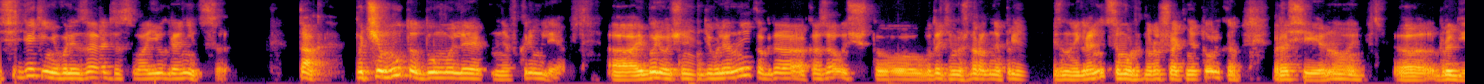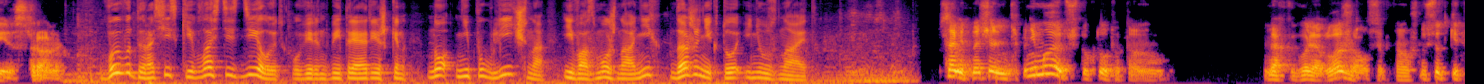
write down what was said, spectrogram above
сидеть и не вылезать за свою границу. Так, почему-то думали в Кремле. А, и были очень удивлены, когда оказалось, что вот эти международные признанные границы может нарушать не только Россия, но и э, другие страны. Выводы российские власти сделают, уверен Дмитрий Орешкин, но не публично, и, возможно, о них даже никто и не узнает. Сами начальники понимают, что кто-то там мягко говоря, облажался, потому что все-таки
